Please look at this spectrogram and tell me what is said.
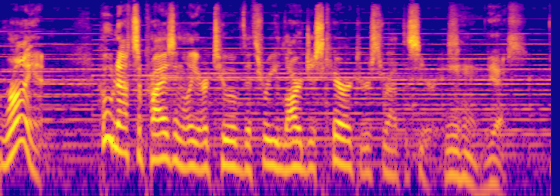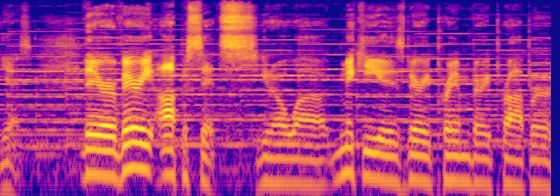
Ryan, who, not surprisingly, are two of the three largest characters throughout the series. Mhm, Yes, yes. They're very opposites. You know, uh, Mickey is very prim, very proper,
